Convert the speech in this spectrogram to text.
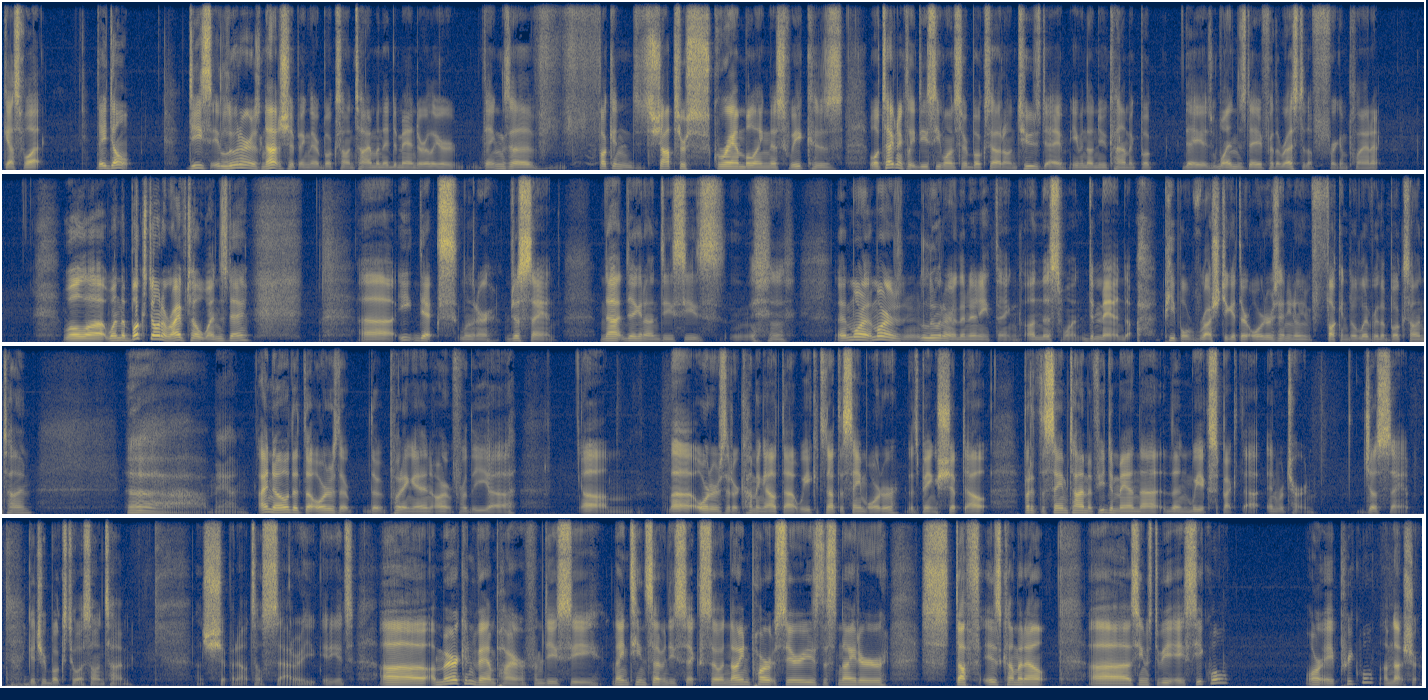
Guess what? They don't. DC Lunar is not shipping their books on time when they demand earlier things. Uh, fucking shops are scrambling this week because, well, technically DC wants their books out on Tuesday, even though New Comic Book Day is Wednesday for the rest of the friggin' planet. Well, uh, when the books don't arrive till Wednesday, uh, eat dicks, Lunar. I'm just saying. Not digging on DC's. Uh, more more lunar than anything on this one. Demand. People rush to get their orders in. You don't even fucking deliver the books on time. Oh man, I know that the orders they're they're putting in aren't for the uh, um, uh, orders that are coming out that week. It's not the same order that's being shipped out. But at the same time, if you demand that, then we expect that in return. Just saying, get your books to us on time. Not shipping out till Saturday, you idiots. Uh, American Vampire from DC, 1976. So a nine-part series. The Snyder stuff is coming out. Uh, seems to be a sequel or a prequel. I'm not sure.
